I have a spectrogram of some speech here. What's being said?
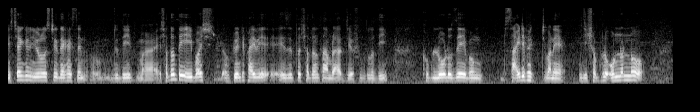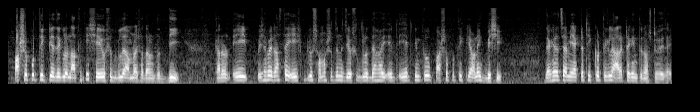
নিশ্চয়ই একজন ইউরোলজিস্টকে দেখাইছেন যদি সাধারণত এই বয়স টোয়েন্টি ফাইভ এজে তো সাধারণত আমরা যে ওষুধগুলো দিই খুব লো ডোজে এবং সাইড এফেক্ট মানে যে সবগুলো অন্যান্য পার্শ্ব প্রতিক্রিয়া যেগুলো না থাকে, সেই ওষুধগুলো আমরা সাধারণত দিই। কারণ এই পেশাবের রাস্তায় এইগুলো সমস্যার জন্য যে ওষুধগুলো দেওয়া হয়, এর- এর কিন্তু পার্শ্ব প্রতিক্রিয়া অনেক বেশি। দেখা যাচ্ছে আমি একটা ঠিক করতে গেলে আরেকটা কিন্তু নষ্ট হয়ে যায়।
